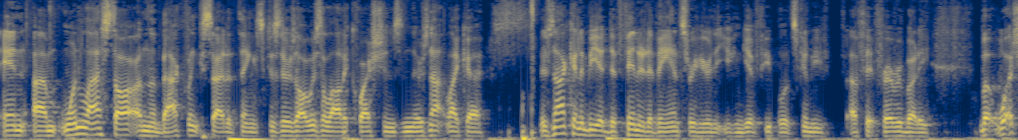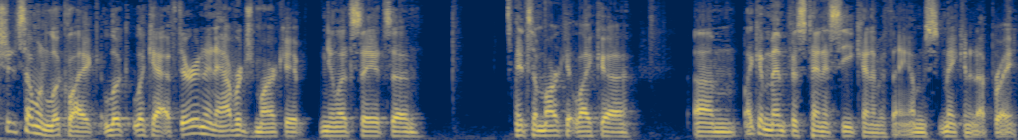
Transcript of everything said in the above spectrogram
And um, one last thought on the backlink side of things, because there's always a lot of questions, and there's not like a, there's not going to be a definitive answer here that you can give people. It's going to be a fit for everybody. But what should someone look like? Look look at if they're in an average market. You know, let's say it's a, it's a market like a. Um, like a Memphis, Tennessee kind of a thing. I'm just making it up, right?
